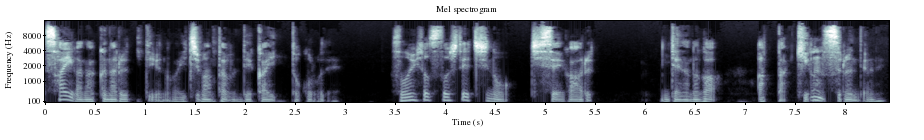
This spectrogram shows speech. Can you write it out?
差異がなくなるっていうのが一番多分でかいところで、その一つとして知の知性がある、みたいなのがあった気がするんだよね。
